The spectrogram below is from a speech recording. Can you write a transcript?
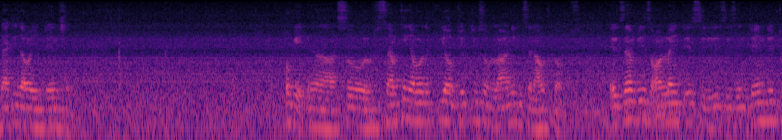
That is our intention. Okay, uh, so something about the key objectives of learnings and outcomes. ExamBees online test series is intended to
